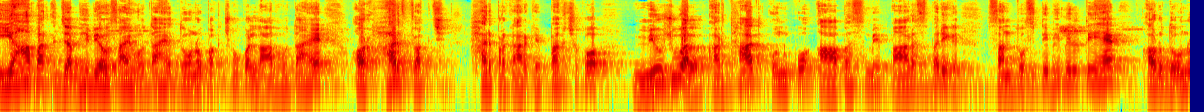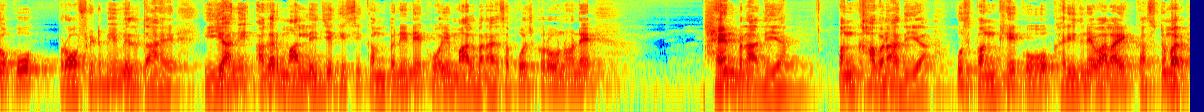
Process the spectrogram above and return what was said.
यहाँ पर जब भी व्यवसाय होता है, दोनों पक्षों को लाभ होता है और हर पक्ष हर प्रकार के पक्ष को म्यूचुअल अर्थात उनको आपस में पारस्परिक संतुष्टि भी मिलती है और दोनों को प्रॉफिट भी मिलता है। यानी अगर मान लीजिए किसी कंपनी ने कोई माल बनाया, सपोज़ करो उन्होंने फ़ैन बना दिया, पंखा बना दिया, उस पंखे को खरीदने वाला एक कस्टमर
